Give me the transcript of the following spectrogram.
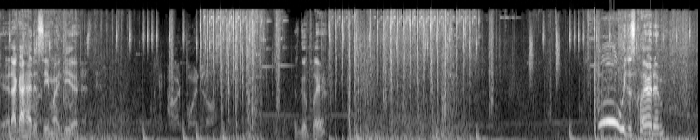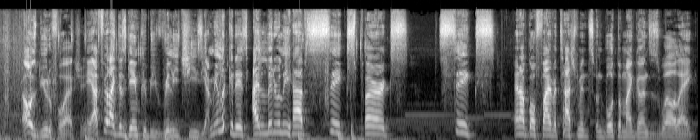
Yeah, that guy had the same idea. That's a good player. Woo, we just cleared him. That was beautiful, actually. Hey, I feel like this game could be really cheesy. I mean, look at this. I literally have six perks. Six. And I've got five attachments on both of my guns as well. Like,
